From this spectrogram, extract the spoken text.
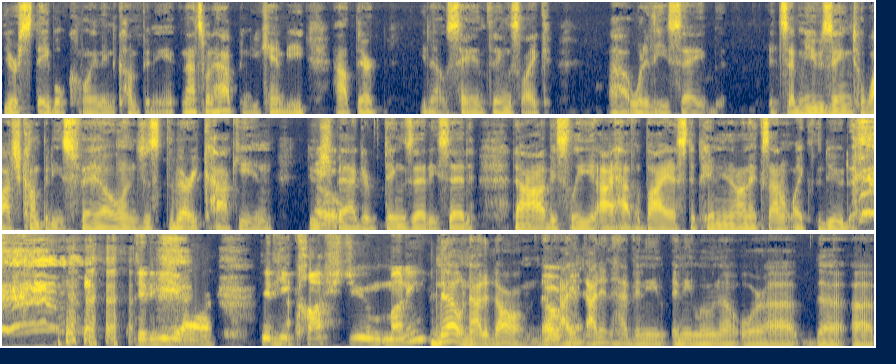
your stable coin and company. And that's what happened. You can't be out there, you know, saying things like, uh, what did he say? It's amusing to watch companies fail and just very cocky and douchebag oh. of things that he said. Now, obviously, I have a biased opinion on it because I don't like the dude. did he? Uh, did he cost you money? No, not at all. No, okay. I, I, didn't have any any Luna or uh, the uh,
